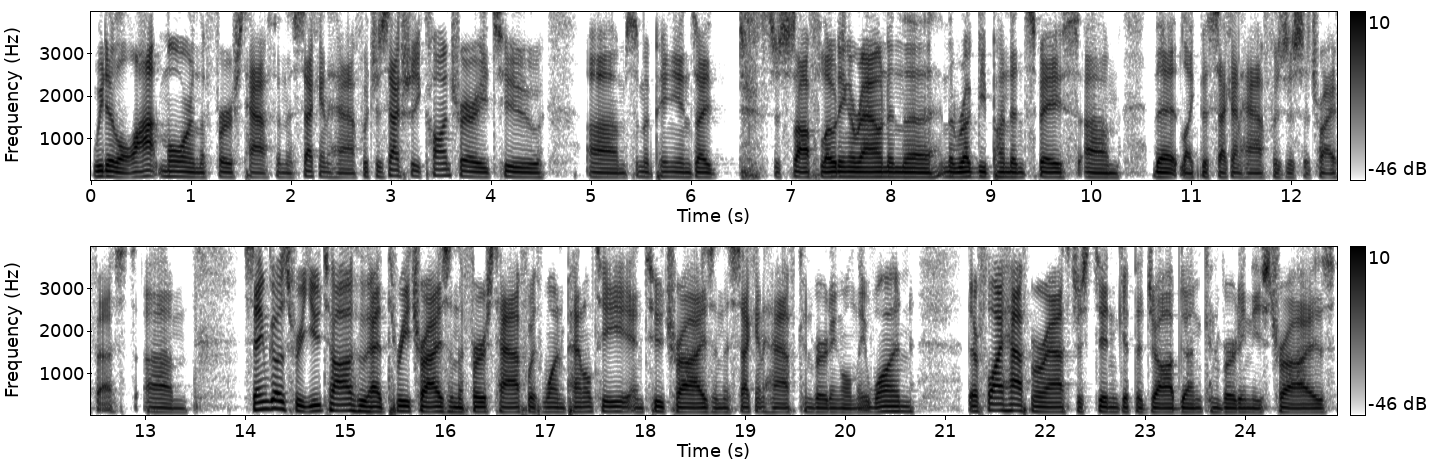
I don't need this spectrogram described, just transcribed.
we did a lot more in the first half than the second half, which is actually contrary to um, some opinions I just saw floating around in the in the rugby pundit space um, that like the second half was just a try fest. Um, same goes for Utah, who had three tries in the first half with one penalty and two tries in the second half, converting only one. Their fly half Marath just didn't get the job done converting these tries,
